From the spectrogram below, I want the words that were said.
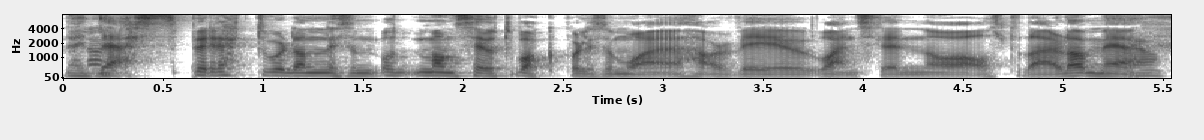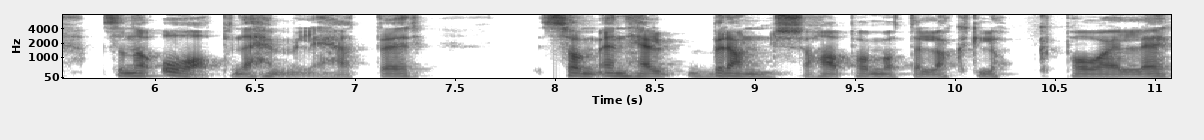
Nei, det er spredt hvordan liksom Og man ser jo tilbake på liksom Harvey Weinstein og alt det der, da, med Ja. sånne åpne hemmeligheter som en hel bransje har på en måte lagt lokk på, eller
